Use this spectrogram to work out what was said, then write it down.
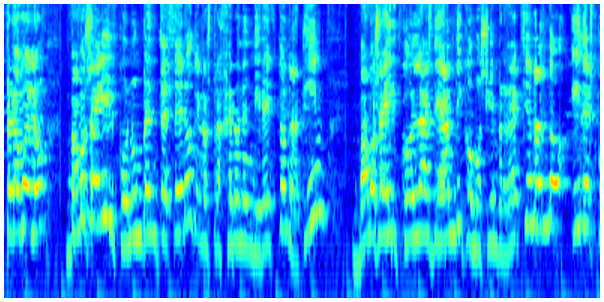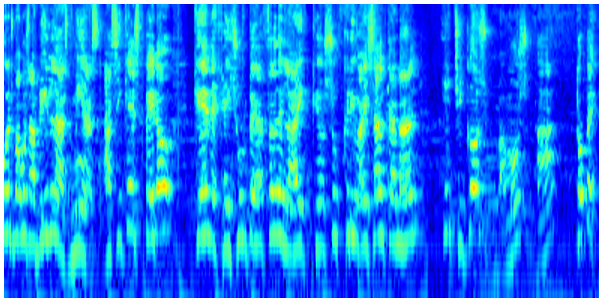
Pero bueno, vamos a ir con un 20-0 que nos trajeron en directo, Natim. Vamos a ir con las de Andy, como siempre, reaccionando. Y después vamos a abrir las mías. Así que espero que dejéis un pedazo de like, que os suscribáis al canal y chicos, vamos a tope.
